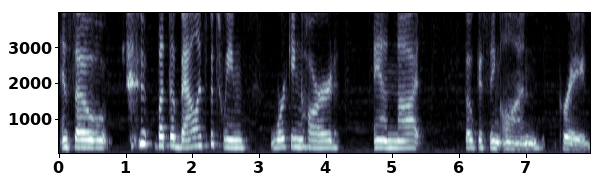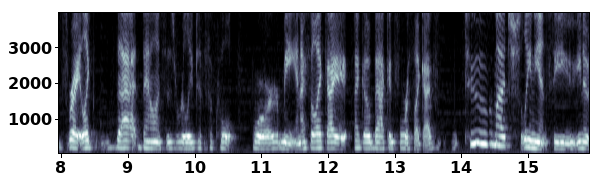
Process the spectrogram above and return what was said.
And so but the balance between working hard and not focusing on grades right? Like that balance is really difficult for me. And i feel like i i go back and forth like i've too much leniency you know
